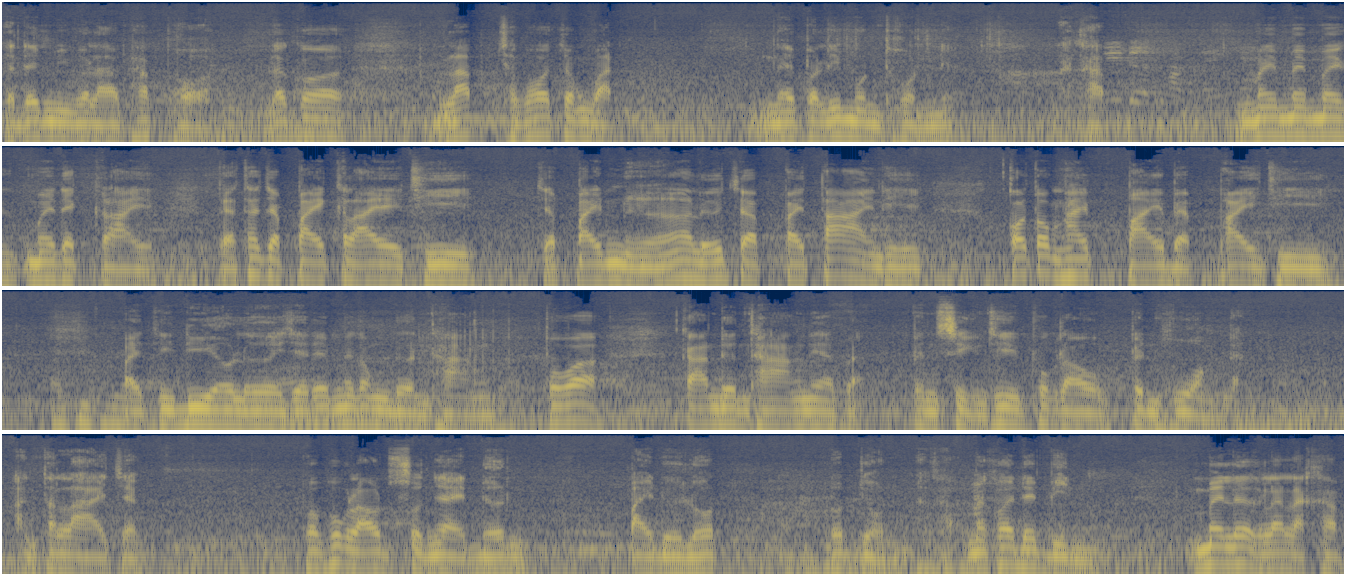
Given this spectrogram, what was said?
จะได้มีเวลาพักผ่อนแล้วก็รับเฉพาะจังหวัดในปริมณฑลเนี่ยนะครับไม่ไม่ไม่ไม่ได้ไกล แต่ถ้าจะไปไกลทีจะไปเหนือหรือจะไปใต้ทีก็ต้องให้ไปแบบไปทีไปทีเดียวเลยจะได้ไม่ต้องเดินทาง เพราะว่าการเดินทางเนี่ยแบบเป็นสิ่งที่พวกเราเป็นห่วงกัน อันตรายจากเพราะพวกเราส่วนใหญ่เดินไปโดยรถรถยนต์นะครับไม่ค่อยได้บินไม่เลิกแล้วล่ะครับ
